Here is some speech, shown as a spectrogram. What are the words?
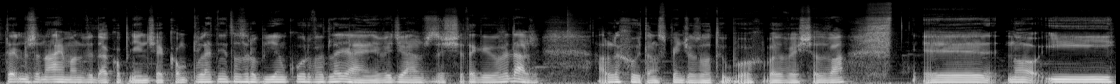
z tym, że Najman wyda kopnięcie. Kompletnie to zrobiłem kurwa dla jaja. Nie wiedziałem, że coś się takiego wydarzy. Ale chuj, tam z 5 zł było chyba 22. Yy, no i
